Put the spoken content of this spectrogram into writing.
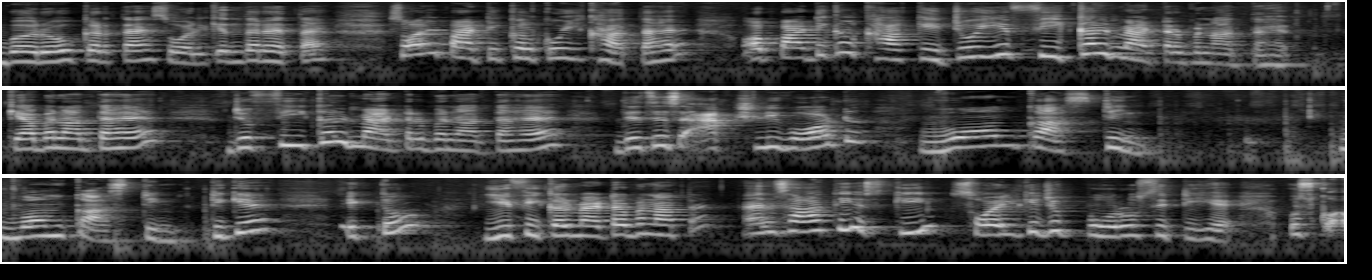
बरो करता है सॉइल के अंदर रहता है। सॉइल पार्टिकल को ही खाता है और पार्टिकल खा के जो ये फीकल मैटर बनाता है, क्या बनाता है? जो फीकल मैटर बनाता है this is actually what worm casting worm casting ठीक है? एक तो ये फीकल मैटर बनाता है एंड साथ ही इसकी सॉइल की जो पोरोसिटी है, उसको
